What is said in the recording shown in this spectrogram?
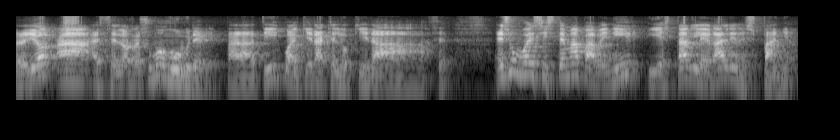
Pero yo ah, se lo resumo muy breve, para ti cualquiera que lo quiera hacer. Es un buen sistema para venir y estar legal en España.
